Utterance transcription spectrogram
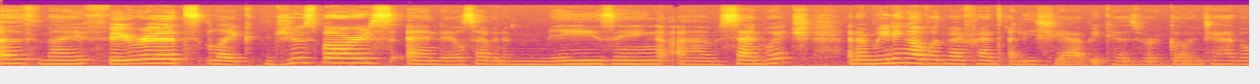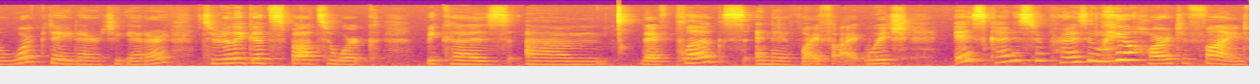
of my favorite like juice bars and they also have an amazing um, sandwich and I'm meeting up with my friend Alicia because we're going to have a work day there together. It's a really good spot to work because um, they have plugs and they have Wi-Fi which is kind of surprisingly hard to find.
